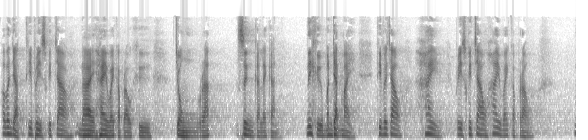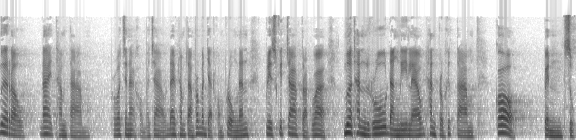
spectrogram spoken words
พระบัญญัติที่พระเยซูคริสต์เจ้าได้ให้ไว้กับเราคือจงรักซึ่งกันและกัน นี่คือบัญญัติใหม่ที่พระเจ้าให้พระเยซูคริสต์เจ้าให้ไว้กับเรา เมื่อเราได้ทำตามพระวจนะของพระเจ้า ได้ทำตามพระบัญญัติของพระองค์นั้นพระเยซูคริสต์เจ้าตรัสว่า เมื่อท่านรู้ดังนี้แล้วท่านประพฤติตาม ก็เป็นสุข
